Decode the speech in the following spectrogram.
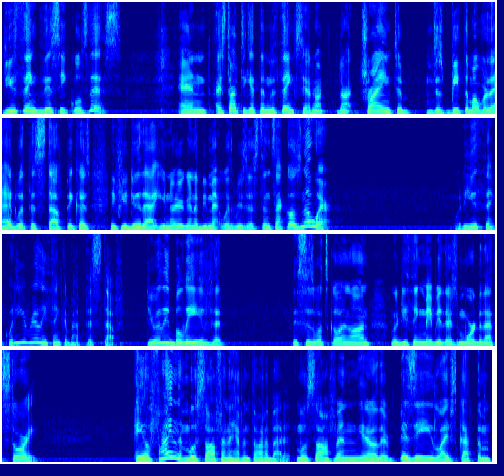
Do you think this equals this? And I start to get them to think. See, I'm not, not trying to just beat them over the head with this stuff because if you do that, you know you're going to be met with resistance. That goes nowhere. What do you think? What do you really think about this stuff? Do you really believe that this is what's going on? Or do you think maybe there's more to that story? And you'll find that most often they haven't thought about it. Most often, you know, they're busy, life's got them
